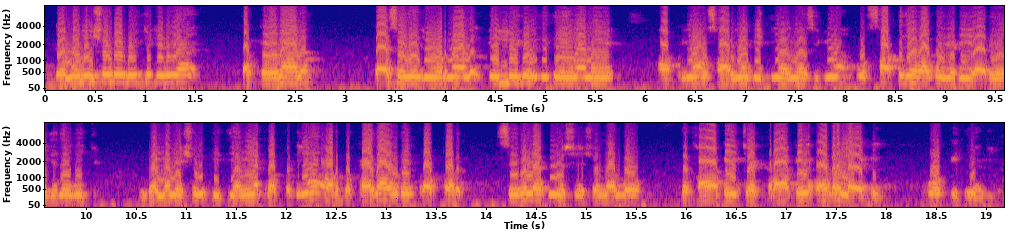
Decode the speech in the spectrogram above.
ਡੈਮੋਲੀਸ਼ਨ ਦੇ ਵਿੱਚ ਜਿਹੜੀਆਂ ਧੱਕੇ ਨਾਲ, ਪੈਸੇ ਦੇ ਜ਼ੋਰ ਨਾਲ ਇਲੀਗਲ ਕਿਤੇ ਇਹਨਾਂ ਨੇ ਆਪਣੀਆਂ ਉਸਾਰੀਆਂ ਕੀਤੀਆਂ ਹੋਈਆਂ ਸੀਗੀਆਂ, ਉਹ ਸੱਤ ਜਗ੍ਹਾ ਤੋਂ ਜਿਹੜੀ ਹੈ ਰੇਂਜ ਦੇ ਵਿੱਚ ਡੈਮੋਲੀਸ਼ਨ ਕੀਤੀਆਂ ਗਈਆਂ ਪ੍ਰਾਪਰਟੀਆਂ ਔਰ ਬਕਾਇਦਾ ਉਹਦੇ ਪ੍ਰੋਪਰ ਸਿਵਲ ਐਡਮਿਨਿਸਟ੍ਰੇਸ਼ਨ ਵੱਲੋਂ ਦਿਖਾ ਕੇ ਚੈੱਕ ਕਰਾ ਕੇ ਆਰਡਰ ਲੈ ਕੇ ਉਹ ਕੀਤੀਆਂ ਗਈਆਂ।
